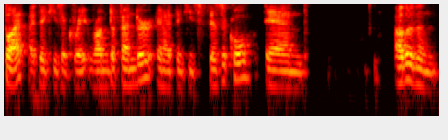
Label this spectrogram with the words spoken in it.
but I think he's a great run defender, and I think he's physical. And other than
